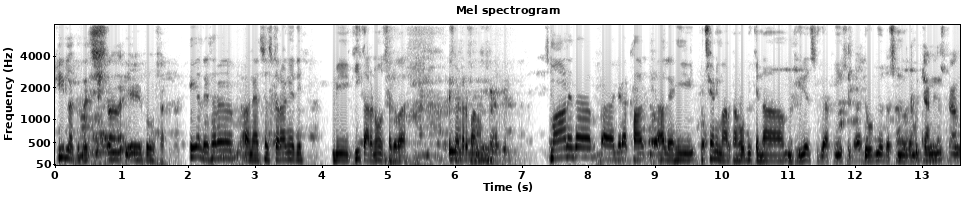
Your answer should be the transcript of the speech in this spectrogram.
ਕੀ ਲੱਗਦਾ ਕਿਸ ਤਰ੍ਹਾਂ ਇਹ ਹੋ ਸਕਦਾ? ਇਹ ਹਲੇ ਸਰ ਅਨਾਲਿਸਿਸ ਕਰਾਂਗੇ ਜੀ ਵੀ ਕੀ ਕਾਰਨ ਹੋ ਸਕਦਾ। ਸ਼ਟਰ ਬੰਦ ਸਮਾਨ ਇਹਦਾ ਜਿਹੜਾ ਹਾਲੇ ਹੀ ਪੁੱਛਿਆ ਨਹੀਂ ਮਾਲਕਾਂ ਕੋਲ ਵੀ ਕਿੰਨਾ ਮਟੀਰੀਅਲ ਸੀਗਾ ਕੀ ਸੀਗਾ ਜੋ ਵੀ ਉਹ ਦੱਸਣਗੇ ਉਹਦੇ ਜਾਨੀ ਨੁਕਸਾਨ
